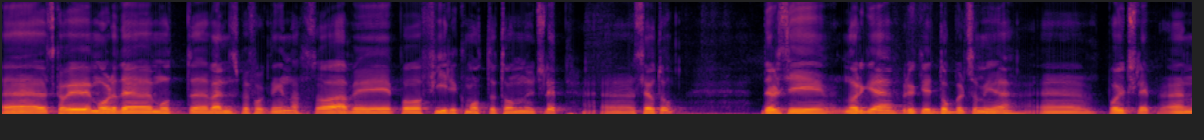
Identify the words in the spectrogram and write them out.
Eh, skal vi måle det mot eh, verdensbefolkningen, da, så er vi på 4,8 tonn utslipp eh, CO2. Det vil si Norge bruker dobbelt så mye på utslipp enn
